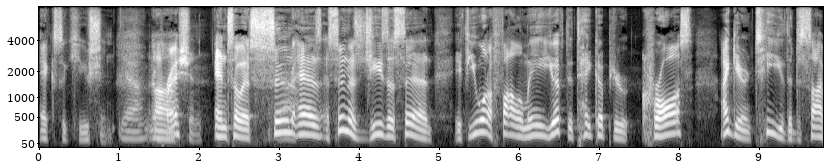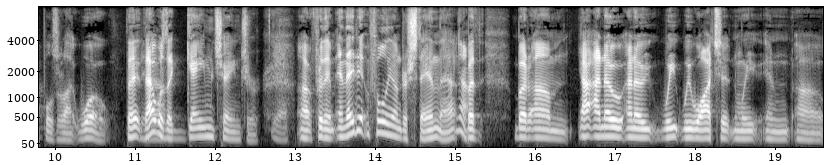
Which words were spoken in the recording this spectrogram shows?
execution. yeah, an Uh, oppression. And so as soon as as soon as Jesus said, if you want to follow me, you have to take up your cross, I guarantee you the disciples were like, "Whoa." That, that was a game changer Yeah. uh, for them, and they didn't fully understand that. No. But but um, I, I know I know we, we watch it and we and uh,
